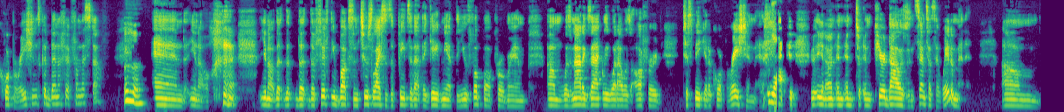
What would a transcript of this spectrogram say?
corporations could benefit from this stuff? Mm-hmm. And you know, you know the, the the fifty bucks and two slices of pizza that they gave me at the youth football program um, was not exactly what I was offered to speak at a corporation. Yeah. you know, in, in, in, pure dollars and cents, I said, wait a minute, um,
